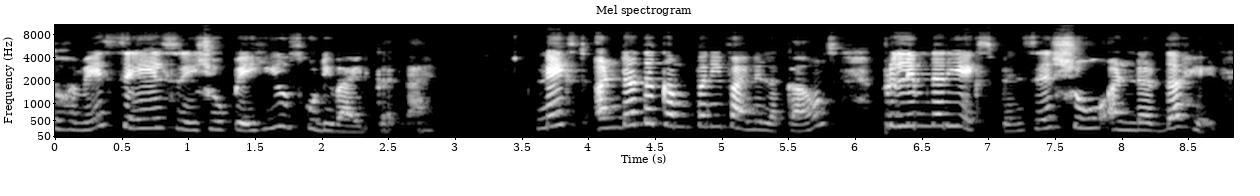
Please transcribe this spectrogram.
तो हमें सेल्स रेशियो पे ही उसको डिवाइड करना है। Next under the company final accounts preliminary expenses show under the head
